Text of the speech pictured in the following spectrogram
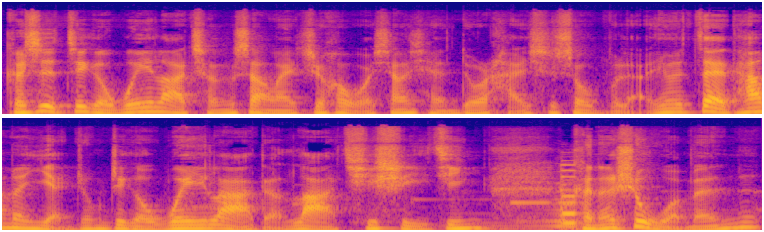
可是这个微辣盛上来之后，我相信很多人还是受不了，因为在他们眼中，这个微辣的辣其实已经可能是我们。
